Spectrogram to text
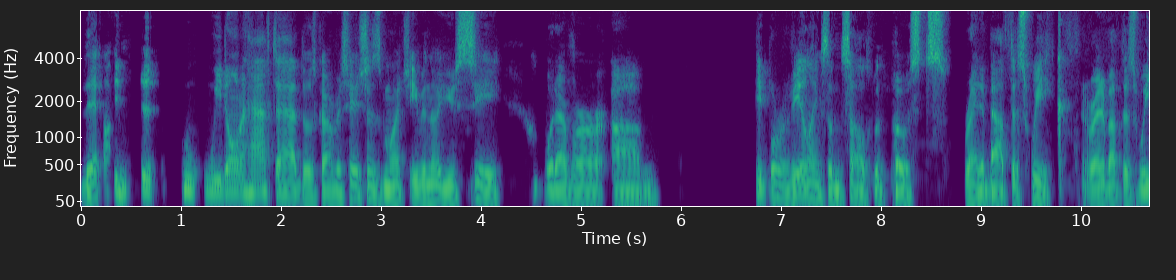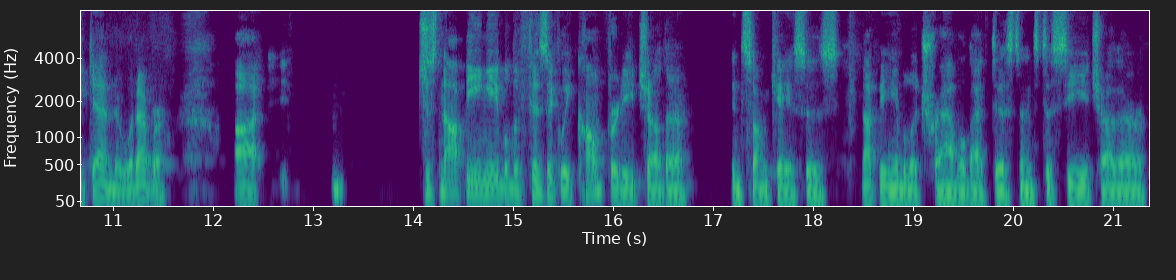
that it- it- we don't have to have those conversations much even though you see whatever um people revealing themselves with posts right about this week right about this weekend or whatever uh just not being able to physically comfort each other in some cases, not being able to travel that distance to see each other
